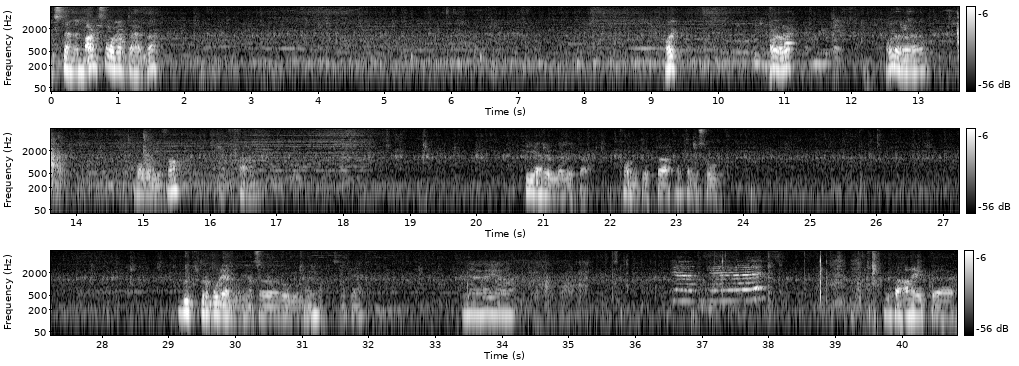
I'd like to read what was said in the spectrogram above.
Extended Mags får jag inte heller. Oj. Oj, oj. Oj, oj, oj. oj. Vad var det ifrån? Fan. Det är en rulle, vet rulla detta. Konututta, åttondeskog. Och dra på dig elden igen så Roger. Mm. Okej. Ungefär, han är uppe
